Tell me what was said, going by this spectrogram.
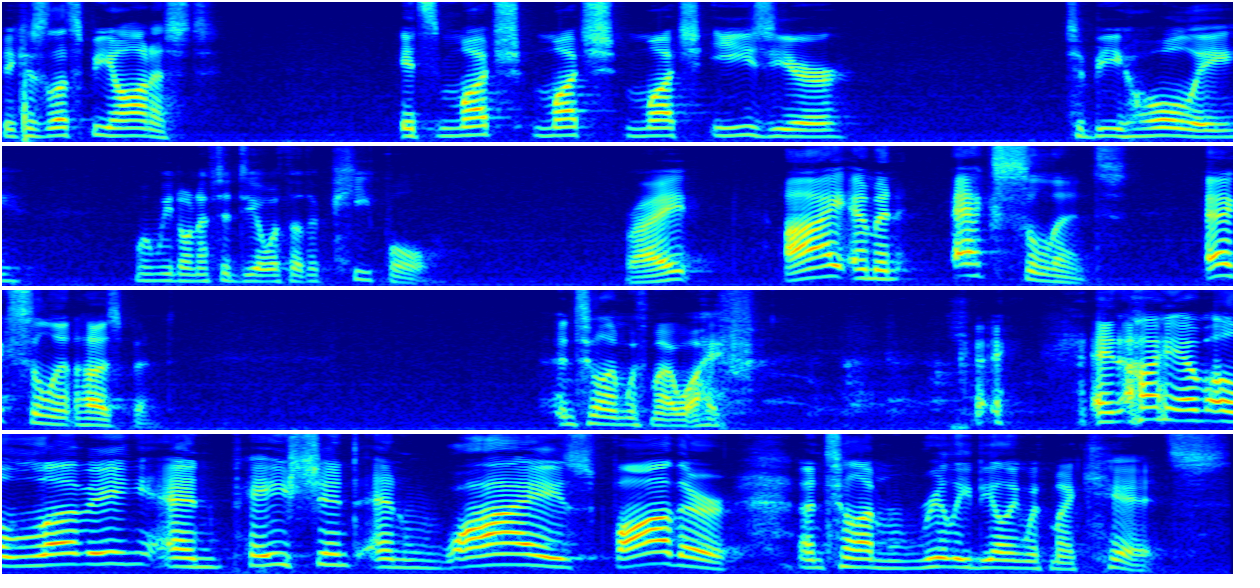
Because let's be honest, it's much, much, much easier to be holy when we don't have to deal with other people. Right? I am an excellent, excellent husband until I'm with my wife. okay? And I am a loving and patient and wise father until I'm really dealing with my kids.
